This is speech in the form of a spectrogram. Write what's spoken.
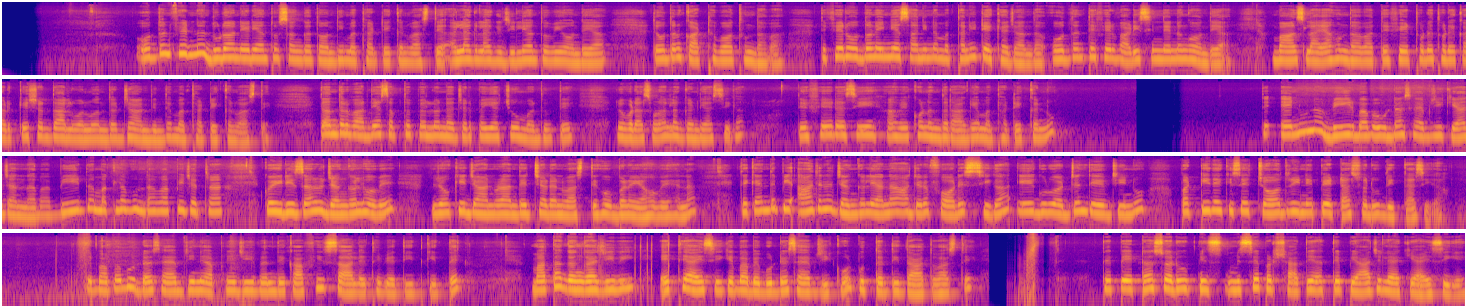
ਉਦੋਂ ਫਿਰ ਨਾ ਦੂੜਾ ਨੇੜਿਆਂ ਤੋਂ ਸੰਗਤ ਆਉਂਦੀ, ਮੱਥਾ ਟੇਕਣ ਵਾਸਤੇ ਅਲੱਗ-ਅਲੱਗ ਜ਼ਿਲ੍ਹਿਆਂ ਤੋਂ ਵੀ ਆਉਂਦੇ ਆ ਤੇ ਉਦੋਂ ਇਕੱਠ ਬਹੁਤ ਹੁੰਦਾ ਵਾ। ਤੇ ਫਿਰ ਉਦੋਂ ਇੰਨੀ ਆਸਾਨੀ ਨਾਲ ਮੱਥਾ ਨਹੀਂ ਟੇਕਿਆ ਜਾਂਦਾ। ਉਦੋਂ ਤੇ ਫਿਰ ਵਾੜੀ ਸਿੰਦੇ ਨੰਗਾਉਂਦੇ ਆ। ਬਾਂਸ ਲਾਇਆ ਹੁੰਦਾ ਵਾ ਤੇ ਫਿਰ ਥੋੜੇ ਥੋੜੇ ਕਰਕੇ ਸ਼ਰਧਾਲੂਆਂ ਨੂੰ ਅੰਦਰ ਜਾਣ ਦਿੰਦੇ ਮੱਥਾ ਟੇਕਣ ਵਾਸਤੇ। ਤਾਂ ਅੰਦਰ ਵੜਦਿਆਂ ਸਭ ਤੋਂ ਪਹਿਲਾਂ ਨਜ਼ਰ ਪਈ ਆ ਝੂਮਰ ਦੇ ਉੱਤੇ। ਜੋ ਬੜਾ ਸੋਹਣਾ ਲੱਗਣ ਡਿਆ ਸੀਗਾ। ਤੇ ਫਿਰ ਅਸੀਂ ਆ ਵੇਖੋ ਅੰਦਰ ਆ ਗਿਆ ਮੱਥਾ ਟੇਕਣ ਨੂੰ। ਤੇ ਇਹਨੂੰ ਨਾ ਵੀਰ ਬਾਬਾ ਬੁੱਢਾ ਸਾਹਿਬ ਜੀ ਕਿਹਾ ਜਾਂਦਾ ਵਾ। ਵੀਰ ਦਾ ਮਤਲਬ ਹੁੰਦਾ ਵਾ ਵੀ ਜਿਸ ਤਰ੍ਹਾਂ ਕੋਈ ਰਿਜ਼ਰਵ ਜੰਗਲ ਹੋਵੇ, ਜੋ ਕਿ ਜਾਨਵਰਾਂ ਦੇ ਚੜਨ ਵਾਸਤੇ ਹੋ ਬਣਿਆ ਹੋਵੇ, ਹੈ ਨਾ। ਤੇ ਕਹਿੰਦੇ ਵੀ ਆ ਜਿਹੜਾ ਜੰਗਲ ਆ ਨਾ ਆ ਜਿਹੜਾ ਫੋਰੈਸਟ ਸੀਗਾ, ਇਹ ਗੁਰੂ ਅਰਜਨ ਦੇਵ ਜੀ ਨੂੰ ਪੱਟੀ ਦੇ ਕਿਸੇ ਚੌਧਰੀ ਨੇ ਭੇਟਾ ਸਰੂਪ ਦਿੱਤਾ ਸੀਗਾ। ਤੇ ਬਾਬਾ ਬੁੱਢਾ ਸਾਹਿਬ ਜੀ ਨੇ ਆਪਣੇ ਜੀਵਨ ਦੇ ਕਾਫੀ ਸਾਲ ਇੱਥੇ ਬਤੀਤ ਕੀਤੇ। ਮਾਤਾ ਗੰਗਾ ਜੀ ਵੀ ਇੱਥੇ ਆਏ ਸੀ ਕਿ ਬਾਬੇ ਬੁੱਢੇ ਸਾਹਿਬ ਜੀ ਕੋਲ, ਪੁੱਤਰ ਦੀ ਦਾਤ ਵਾਸਤੇ। ਤੇ ਭੇਟਾ ਸਰੂਪ ਮਿੱਸੇ ਪ੍ਰਸ਼ਾਦੇ ਅਤੇ ਪਿਆਜ਼ ਲੈ ਕੇ ਆਏ ਸੀਗੇ।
